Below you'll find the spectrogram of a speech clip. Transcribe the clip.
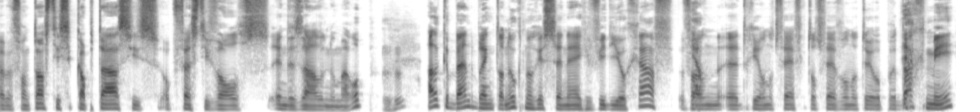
We hebben fantastische captaties op festivals, in de zalen, noem maar op. Mhm. Elke band brengt dan ook nog eens zijn eigen videograaf van eh, 350 tot 500 euro per dag mee,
